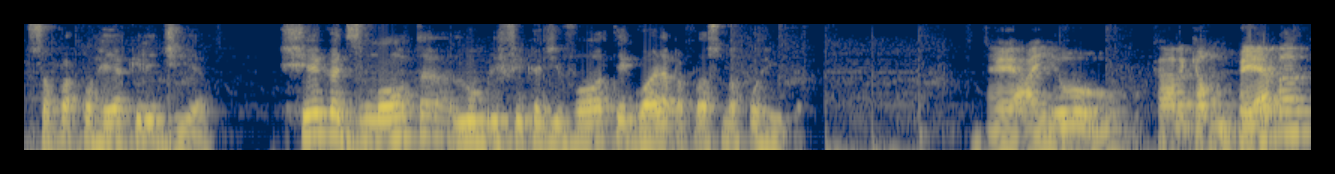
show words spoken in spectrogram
só para correr aquele dia. Chega, desmonta, lubrifica de volta e guarda para a próxima corrida. É, aí o, o cara que é um peba,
